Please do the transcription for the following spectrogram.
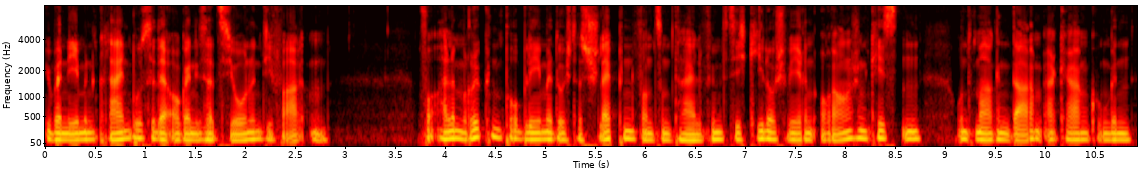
übernehmen Kleinbusse der Organisationen die Fahrten. Vor allem Rückenprobleme durch das Schleppen von zum Teil 50 Kilo schweren Orangenkisten und Magen-Darm-Erkrankungen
